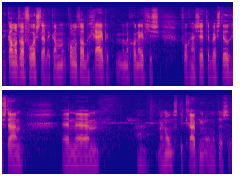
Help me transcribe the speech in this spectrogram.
Ik kan het wel voorstellen, ik kan, kon het wel begrijpen. Ik ben er gewoon eventjes voor gaan zitten, bij stilgestaan. En ehm, mijn hond die kruipt nu ondertussen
